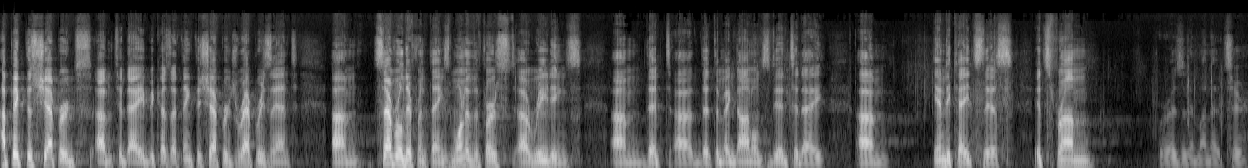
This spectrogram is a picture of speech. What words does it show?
I picked the shepherds um, today because I think the shepherds represent um, several different things. One of the first uh, readings um, that, uh, that the McDonald's did today um, indicates this. It's from, where is it in my notes here?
